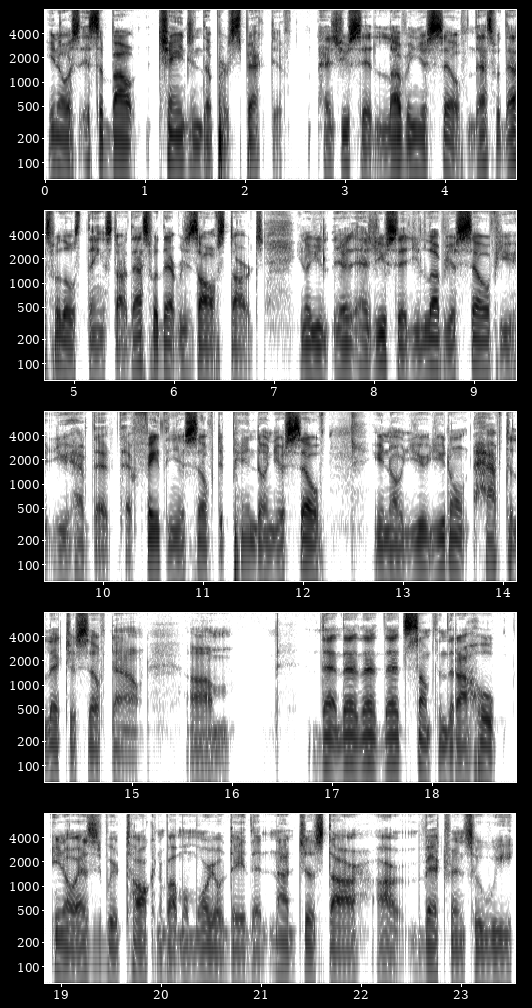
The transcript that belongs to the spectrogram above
you know, it's, it's about changing the perspective as you said, loving yourself. That's what that's where those things start. That's where that resolve starts. You know, you as you said, you love yourself. You you have that that faith in yourself. Depend on yourself. You know, you you don't have to let yourself down. Um, that that that that's something that I hope you know as we're talking about Memorial Day that not just our our veterans who we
